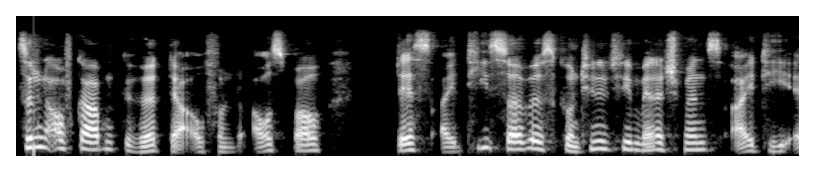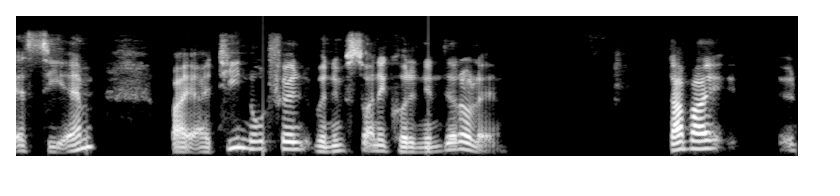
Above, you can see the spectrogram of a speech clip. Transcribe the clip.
Zu den Aufgaben gehört der Auf- und Ausbau des IT-Service Continuity Managements ITSCM bei IT-Notfällen übernimmst du eine koordinierende Rolle. Dabei, äh,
